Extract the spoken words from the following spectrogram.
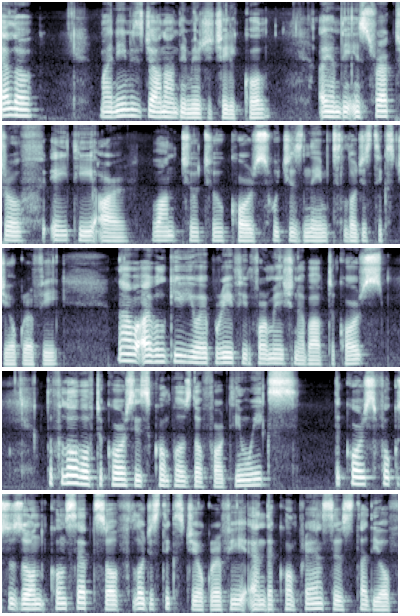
Hello, my name is Canan Demirci Çelikkol. I am the instructor of ATR 122 course which is named Logistics Geography. Now I will give you a brief information about the course. The flow of the course is composed of 14 weeks. The course focuses on concepts of logistics geography and the comprehensive study of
